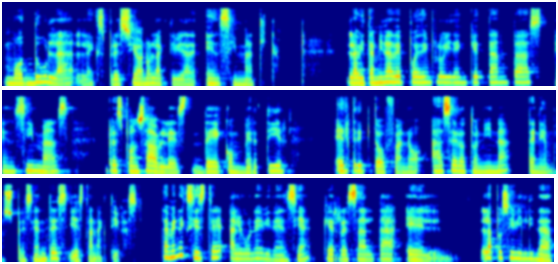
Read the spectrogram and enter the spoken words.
modula la expresión o la actividad enzimática. La vitamina D puede influir en qué tantas enzimas responsables de convertir el triptófano a serotonina tenemos presentes y están activas. También existe alguna evidencia que resalta la posibilidad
